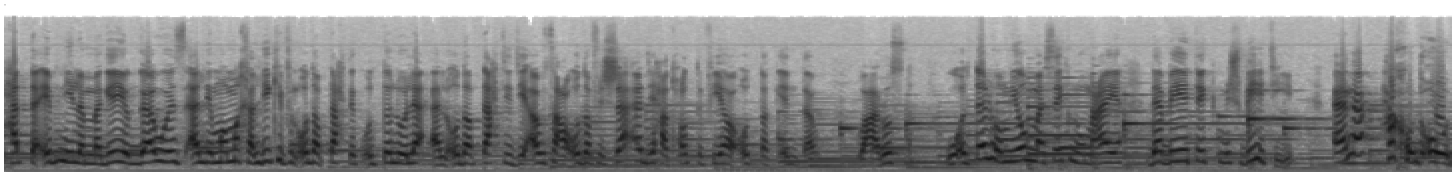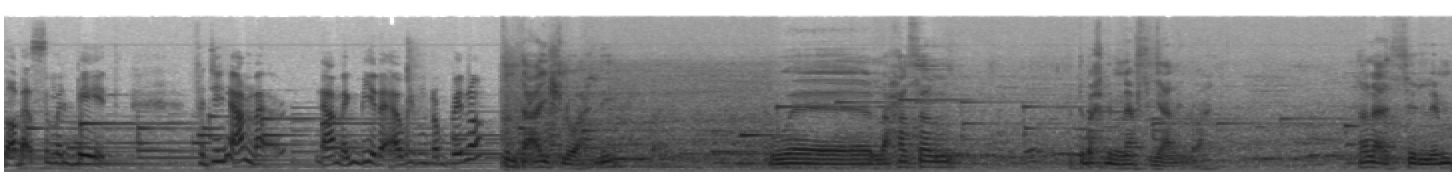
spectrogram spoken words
حتى ابني لما جه يتجوز قال لي ماما خليكي في الأوضة بتاعتك. قلت له لا الأوضة بتاعتي دي أوسع أوضة في الشقة دي هتحط فيها أوضتك أنت وعروستك. وقلت لهم يوم ما سكنوا معايا ده بيتك مش بيتي أنا هاخد أوضة بس من البيت. فدي نعمة نعمة كبيرة قوي من ربنا. كنت عايش لوحدي. واللي حصل كنت بخدم نفسي يعني لوحدي. طالع السلم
